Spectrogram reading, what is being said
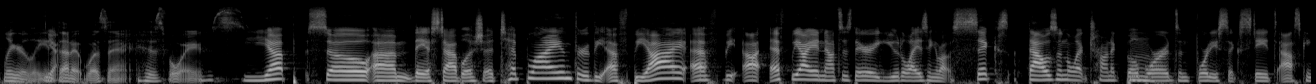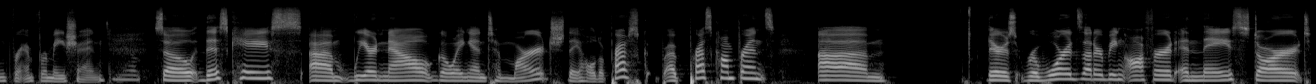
clearly Yeah. that it wasn't his voice. Yep. So um, they establish a tip line through the FBI. FBI, uh, FBI announces they're utilizing about 6,000 electronic billboards in 46 states asking for information. So this case, um, we are now going into March. They hold a press a press conference. Um, there's rewards that are being offered, and they start.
